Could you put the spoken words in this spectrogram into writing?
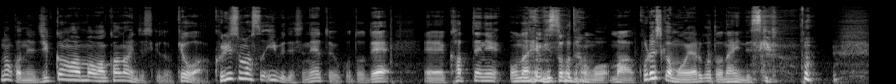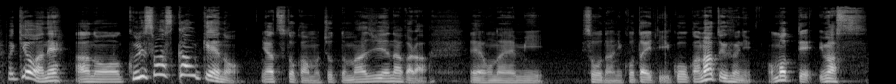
なんかね実感があんま湧かないんですけど今日はクリスマスイブですねということで、えー勝手にお悩み相談をまあこれしかもうやることないんですけど。今日はねあのクリスマス関係のやつとかもちょっと交えながら、えーお悩み相談に答えていこうかなというふうに思っています。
